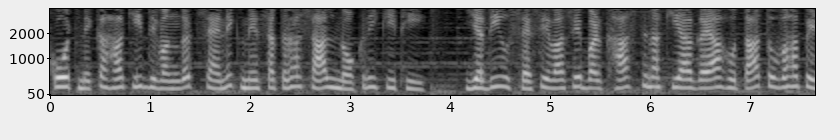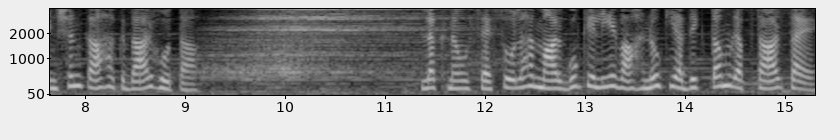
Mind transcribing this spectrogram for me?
कोर्ट ने कहा कि दिवंगत सैनिक ने 17 साल नौकरी की थी। यदि उसे सेवा से बर्खास्त न किया गया होता तो वह पेंशन का हकदार होता। लखनऊ से 16 मार्गों के लिए वाहनों की अधिकतम रफ्तार तय।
